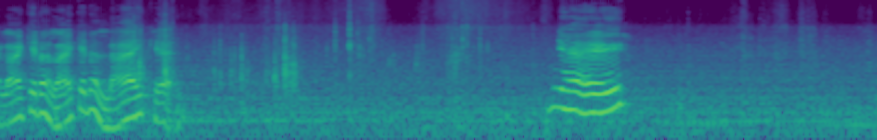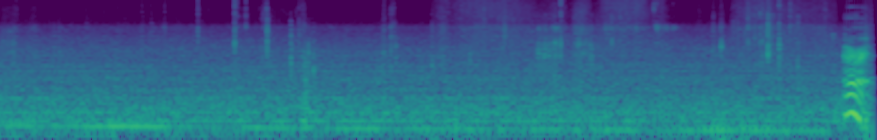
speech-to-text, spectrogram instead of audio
I like it. I like it. I like it. Yay. All right.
